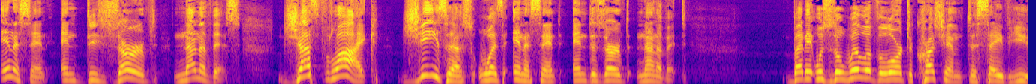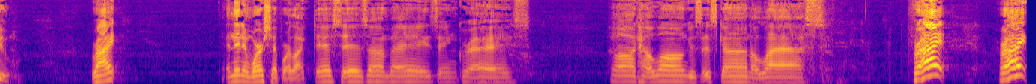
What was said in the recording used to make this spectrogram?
innocent and deserved none of this. Just like Jesus was innocent and deserved none of it. But it was the will of the Lord to crush him to save you. Right? And then in worship, we're like, This is amazing grace. God, how long is this gonna last? Right? Right?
